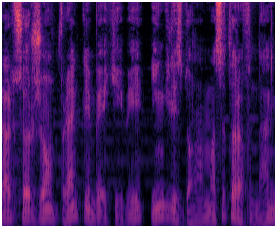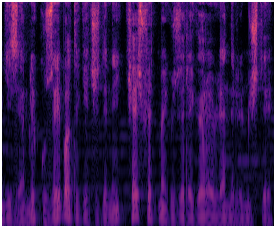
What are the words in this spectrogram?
Amiral Sir John Franklin ve ekibi İngiliz donanması tarafından gizemli kuzeybatı geçidini keşfetmek üzere görevlendirilmişti.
